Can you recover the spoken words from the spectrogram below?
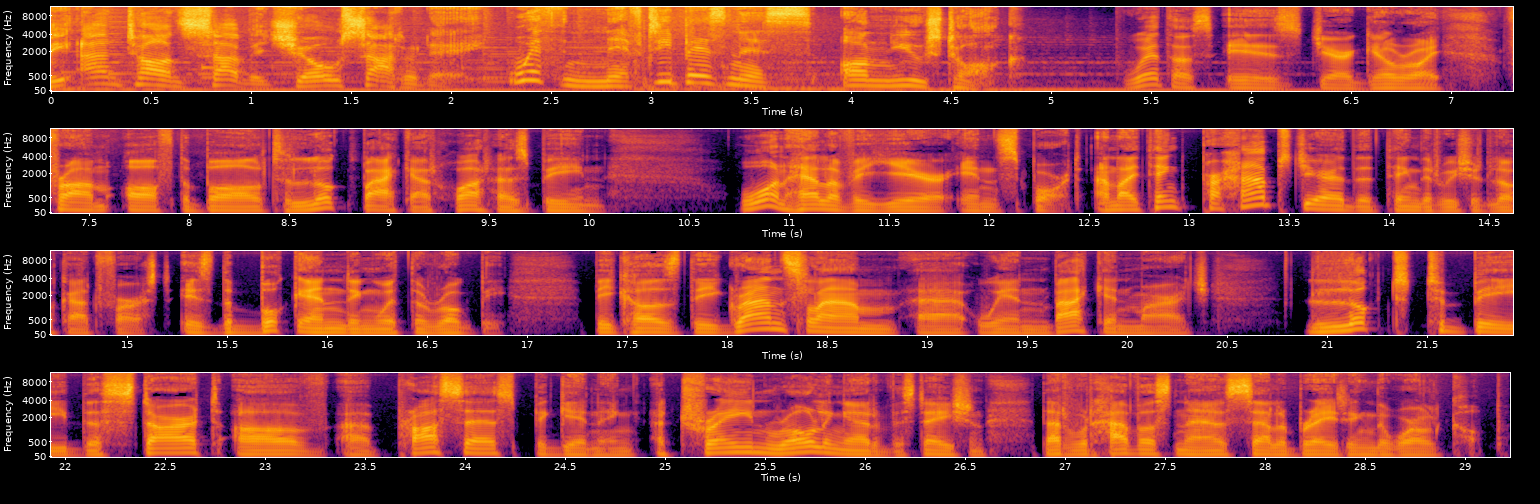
The Anton Savage Show Saturday. with Nifty Business. On Newstalk. With us is Ger Gilroy from Off the Ball to look back at what has been one hell of a year in sport. And I think perhaps, Ger, the thing that we should look at first is the book ending with the rugby, because the Grand Slam uh, win back in March looked to be the start of a process beginning, a train rolling out of a station that would have us now celebrating the World Cup.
